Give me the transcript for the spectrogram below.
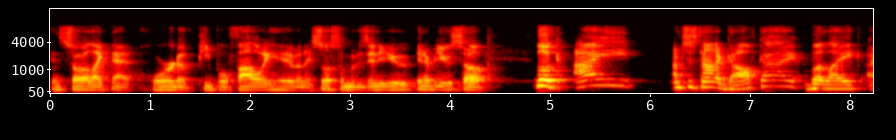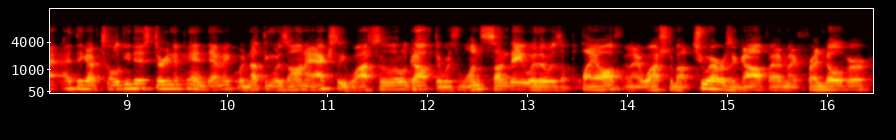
and saw like that horde of people following him. And I saw some of his interview interviews. So, look, I I'm just not a golf guy, but like I, I, think I've told you this during the pandemic when nothing was on. I actually watched a little golf. There was one Sunday where there was a playoff, and I watched about two hours of golf. I had my friend over,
